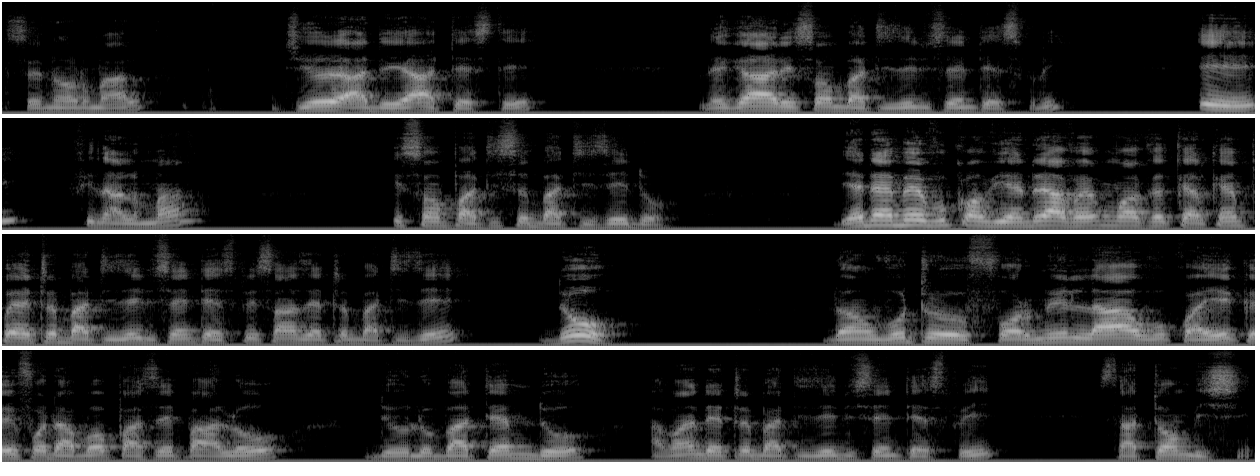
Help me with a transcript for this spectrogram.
C'est normal. Dieu a déjà attesté. Les gars, ils sont baptisés du Saint-Esprit. Et finalement, ils sont partis se baptiser d'eau. Bien aimé, vous conviendrez avec moi que quelqu'un peut être baptisé du Saint-Esprit sans être baptisé d'eau. Dans votre formule là, vous croyez qu'il faut d'abord passer par l'eau, de, le baptême d'eau, avant d'être baptisé du Saint-Esprit. Ça tombe ici.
